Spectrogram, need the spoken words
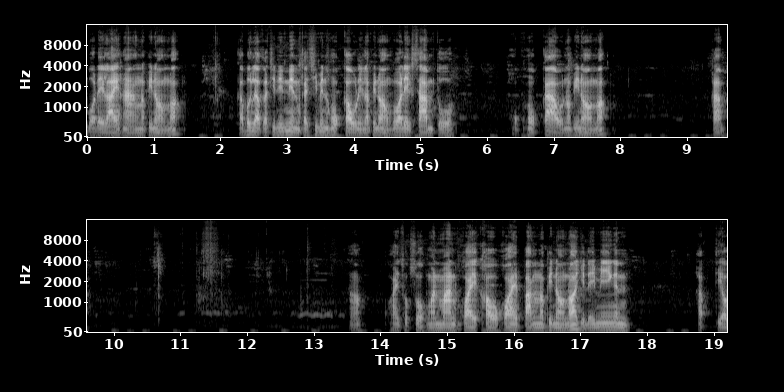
บ่ได้หลายหางนะพี่น้องเนาะก็เบิ่งแล้วก็สิเน้นๆก็สิเป็นหกเก้านี่ละพี่น้องเพราะว่าเลขสามตัวหกหกเก้าเนาะพี่น้องเนาะครับเอาควายโศกๆมันๆควายเข่าควายปังเนาะพี่น้องเนาะจะได้มีเงิน ครับเที่ยว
